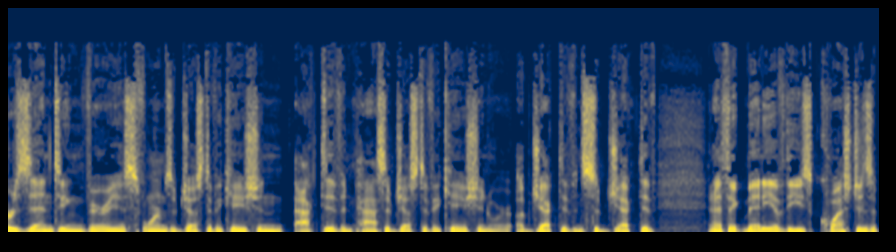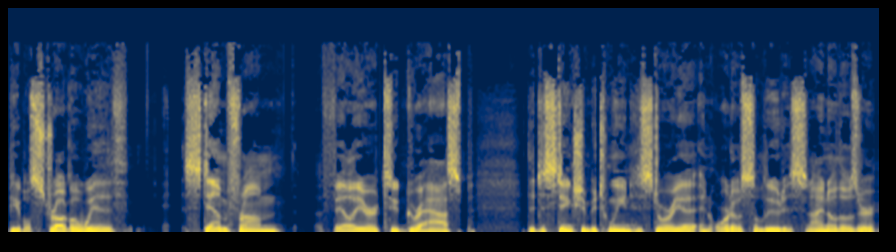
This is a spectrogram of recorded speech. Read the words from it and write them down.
presenting various forms of justification, active and passive justification, or objective and subjective. And I think many of these questions that people struggle with stem from a failure to grasp the distinction between historia and ordo salutis. And I know those are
